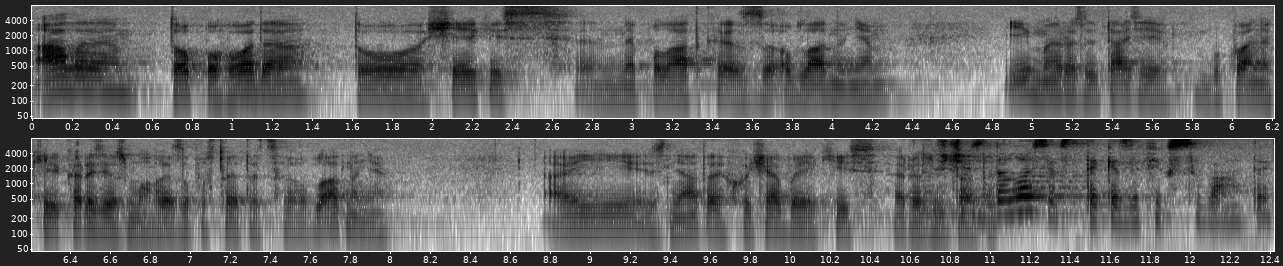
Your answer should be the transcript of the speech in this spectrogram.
але то погода, то ще якісь неполадки з обладнанням. І ми в результаті буквально кілька разів змогли запустити це обладнання, а й зняти хоча б якісь результати. Щось вдалося все-таки зафіксувати?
